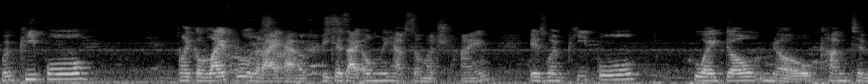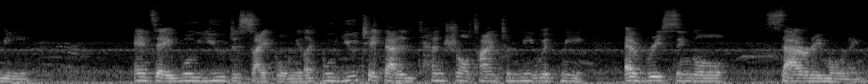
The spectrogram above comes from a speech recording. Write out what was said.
When people like a life rule that I have because I only have so much time is when people who I don't know come to me and say, Will you disciple me? Like, will you take that intentional time to meet with me every single Saturday morning?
